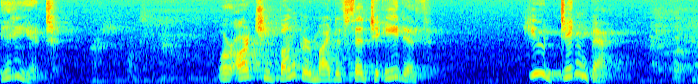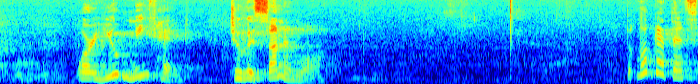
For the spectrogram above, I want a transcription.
idiot. Or Archie Bunker might have said to Edith, you dingbat. Or you meathead to his son in law. But look at that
